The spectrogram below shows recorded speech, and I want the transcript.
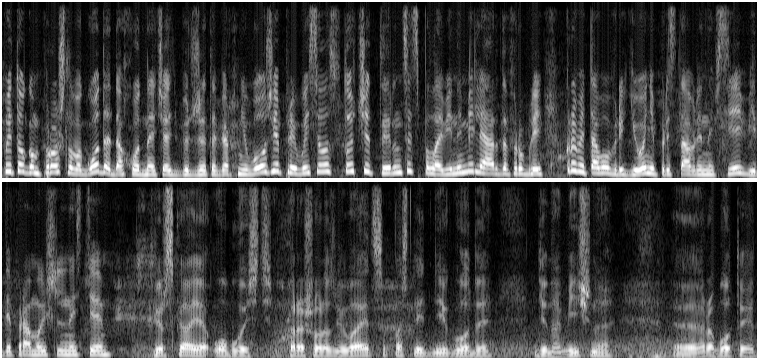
По итогам прошлого года доходная часть бюджета Верхневолжья превысила 114,5 миллиардов рублей. Кроме того, в регионе представлены все виды промышленности. Тверская область хорошо развивается последние годы, динамично. Э, работает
